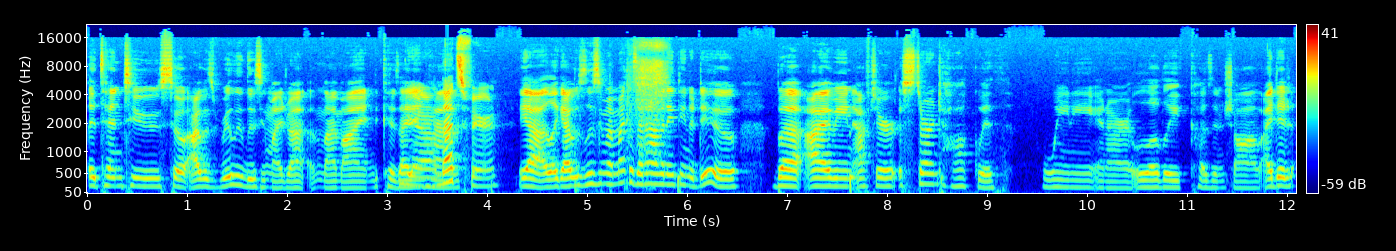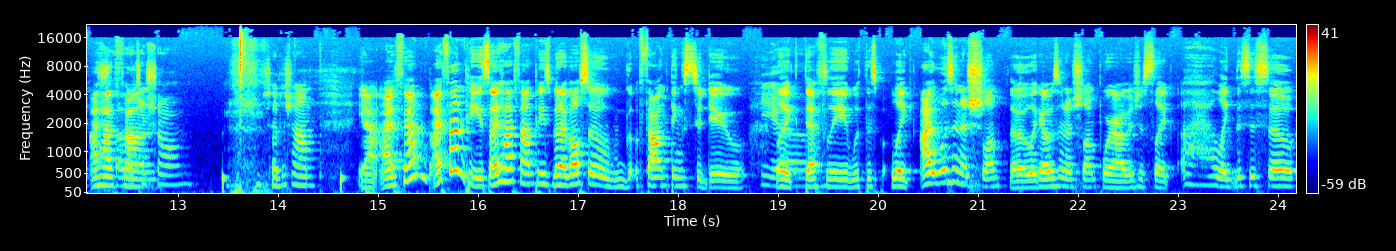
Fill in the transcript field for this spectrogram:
attend to. So I was really losing my dra- my mind because I yeah, didn't have. that's fair. Yeah, like I was losing my mind because I didn't have anything to do. But I mean, after a stern talk with Wayne and our lovely cousin Sham, I did. I have Shout out found. Shout out to Sham. Yeah, I found I found peace. I have found peace, but I've also found things to do. Yeah. Like definitely with this. Like I wasn't a slump though. Like I was in a slump where I was just like, ah, like this is so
